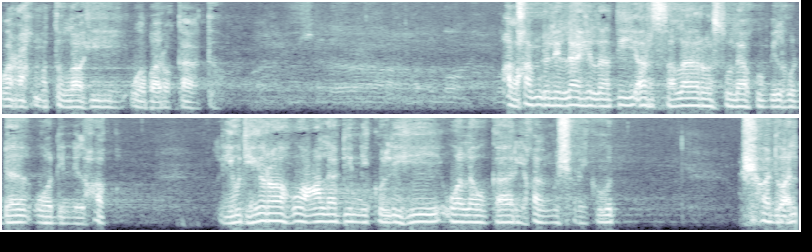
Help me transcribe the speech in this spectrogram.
warahmatullahi wabarakatuh. Alhamdulillahilladzi arsala rasulahu bil huda wa dinil haq liyudhhirahu ala dini kullihi walau karihal musyrikun. Asyhadu an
